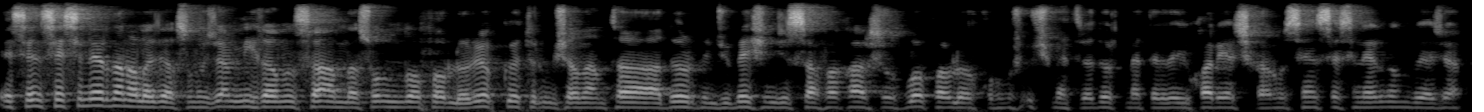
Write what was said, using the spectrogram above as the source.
E sen sesi nereden alacaksın hocam? Mihrabın sağında solunda hoparlör yok. Götürmüş adam ta dördüncü, beşinci safa karşılıklı hoparlör kurmuş. Üç metre, dört metrede yukarıya çıkarmış. Sen sesi nereden duyacaksın?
